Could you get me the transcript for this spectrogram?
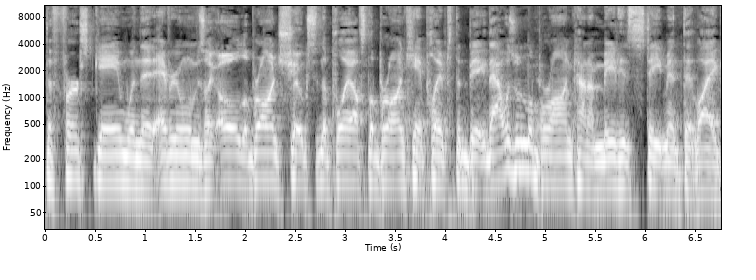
the first game when that everyone was like, oh, LeBron chokes in the playoffs, LeBron can't play up to the big. That was when LeBron kind of made his statement that like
